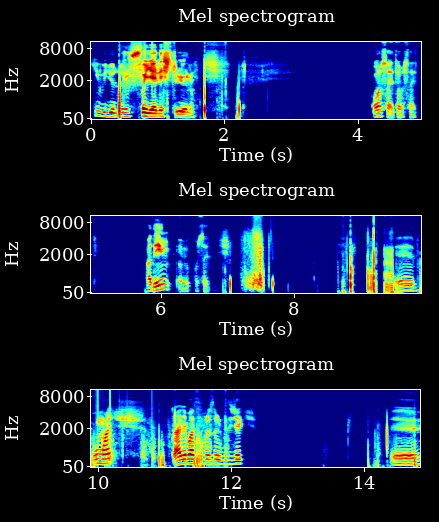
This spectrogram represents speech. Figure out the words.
İki videodur FIFA'yı eleştiriyorum. Offside offside. Aa, Yok offside'miş. Ee, bu maç galiba 0-0 bitecek. Ee,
